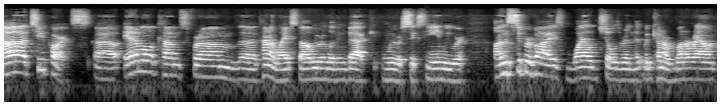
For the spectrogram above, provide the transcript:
Uh, two parts. Uh, Animal comes from the kind of lifestyle we were living back when we were 16. We were unsupervised wild children that would kind of run around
